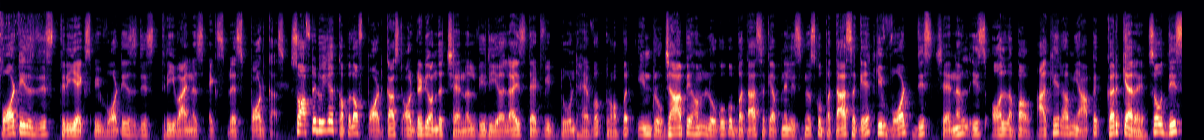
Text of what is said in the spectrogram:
what is this 3XP? What is this 3 Vinus Express podcast? So after doing a couple of podcasts already on the channel, we realized that we don't have a proper intro जहाँ पे हम लोगों को बता सके अपने listeners को बता सके कि what this channel is all about. आखिर हम यहाँ पे कर क्या रहे So this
